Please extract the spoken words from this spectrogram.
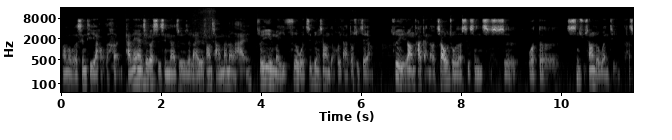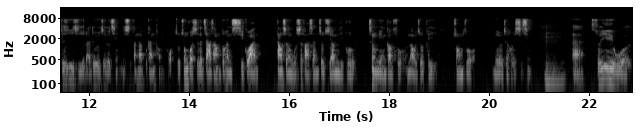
然后我的身体也好得很，谈恋爱这个事情呢，就是来日方长，慢慢来。所以每一次我基本上的回答都是这样。最让他感到焦灼的事情，其实是我的性取向的问题。他其实一直以来都有这个潜意识，但他不敢捅破。就中国式的家长都很习惯当成无事发生，就只要你不正面告诉我，那我就可以装作没有这回事情。嗯。哎，所以我。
